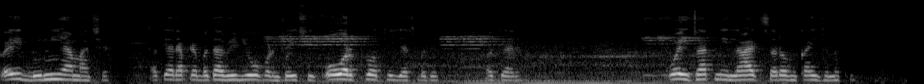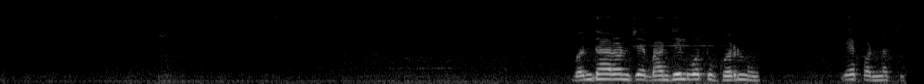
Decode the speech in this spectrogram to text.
કઈ દુનિયામાં છે? અત્યારે આપણે બધા વીડિયો પણ જોઈ છીએ. ઓવરફ્લો થઈ ગયા છે બધે અત્યારે. કોઈ જાતની લાજ શરમ કાંઈ જ નથી. બંધારણ જે બાંધેલું હતું ઘરનું, એ પણ નથી.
